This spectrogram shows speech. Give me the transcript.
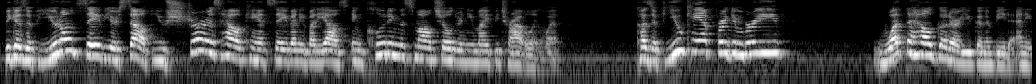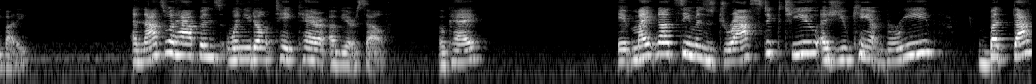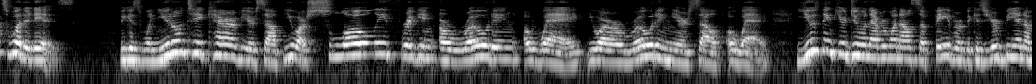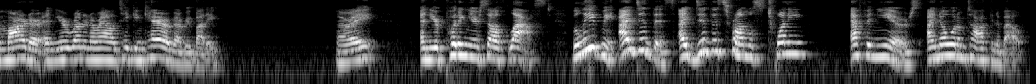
Because if you don't save yourself, you sure as hell can't save anybody else, including the small children you might be traveling with. Because if you can't friggin' breathe, what the hell good are you going to be to anybody? And that's what happens when you don't take care of yourself. Okay? It might not seem as drastic to you as you can't breathe, but that's what it is. Because when you don't take care of yourself, you are slowly frigging eroding away. You are eroding yourself away. You think you're doing everyone else a favor because you're being a martyr and you're running around taking care of everybody. All right? And you're putting yourself last. Believe me, I did this. I did this for almost 20 effing years. I know what I'm talking about.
